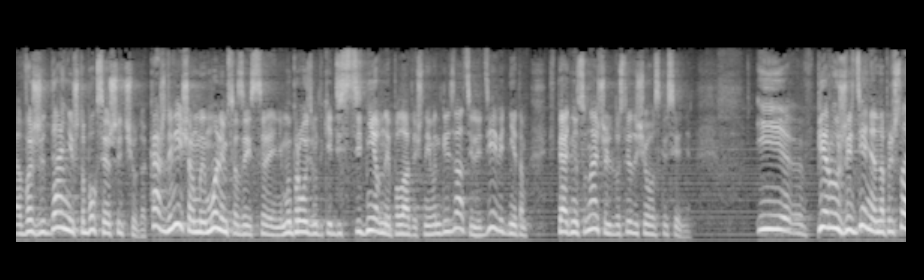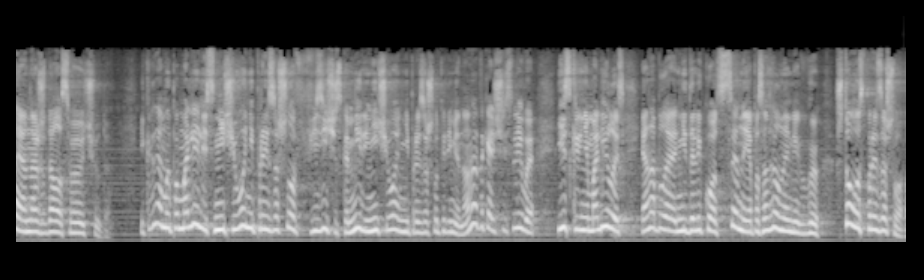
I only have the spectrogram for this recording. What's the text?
в ожидании, что Бог совершит чудо. Каждый вечер мы молимся за исцеление. Мы проводим такие десятидневные палаточные евангелизации, или 9 дней, там, в пятницу начали до следующего воскресенья. И в первый же день она пришла, и она ожидала свое чудо. И когда мы помолились, ничего не произошло в физическом мире, ничего не произошло перемен. Она такая счастливая, искренне молилась, и она была недалеко от сцены. Я посмотрел на нее и говорю, что у вас произошло?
